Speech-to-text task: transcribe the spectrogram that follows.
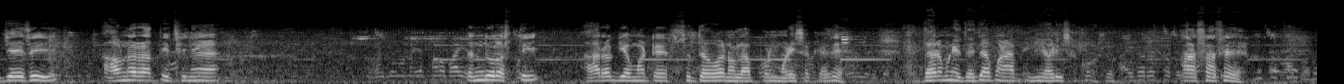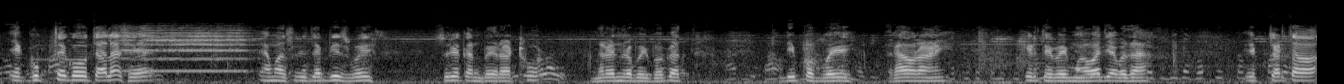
જેથી આવનારા અતિથિને તંદુરસ્તી આરોગ્ય માટે શુદ્ધ હવાનો લાભ પણ મળી શકે છે. ધર્મની ધજા પણ આપ નિહાળી શકો છો. આ સાથે એક ગુપ્તગો ચાલે છે. એમાં શ્રી જગદીશભાઈ, સૂર્યકાંતભાઈ રાઠોડ, નરેન્દ્રભાઈ ભગત, દીપકભાઈ રાવરાણી, કીર્તિભાઈ માવાજીયા બધા એક ચર્ચા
